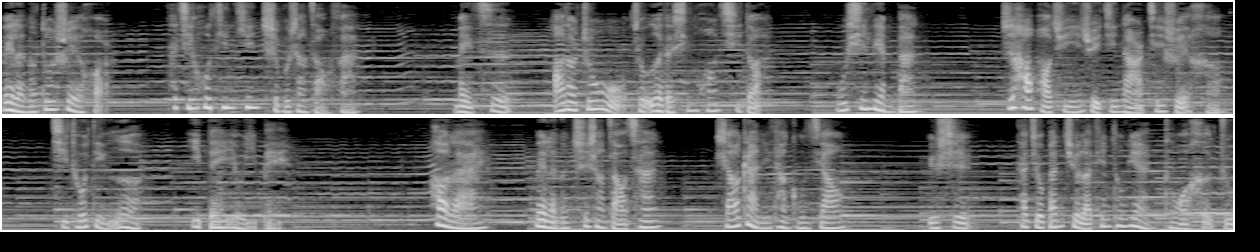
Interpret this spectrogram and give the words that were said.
为了能多睡会儿。他几乎天天吃不上早饭，每次熬到中午就饿得心慌气短，无心练班，只好跑去饮水机那儿接水喝，企图顶饿，一杯又一杯。后来，为了能吃上早餐，少赶一趟公交，于是他就搬去了天通苑跟我合住，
